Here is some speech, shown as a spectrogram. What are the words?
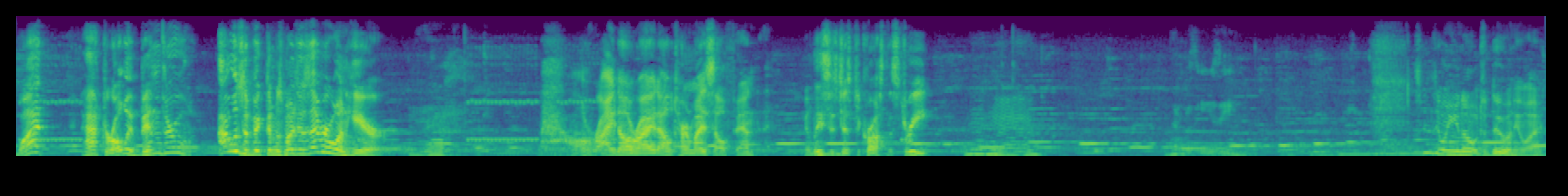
What? After all we've been through? I was a victim as much as everyone here. All right, all right, I'll turn myself in. At least it's just across the street. Mm-hmm. That was easy. It's easy when you know what to do anyway.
